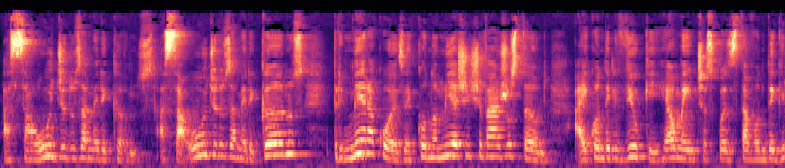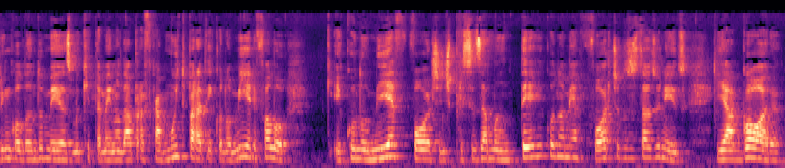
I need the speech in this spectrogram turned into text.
a saúde dos americanos. A saúde dos americanos, primeira coisa, a economia a gente vai ajustando. Aí quando ele viu que realmente as coisas estavam degringolando mesmo, que também não dá para ficar muito para a economia, ele falou: economia é forte, a gente precisa manter a economia forte dos Estados Unidos. E agora,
